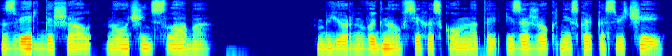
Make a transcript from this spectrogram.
Зверь дышал, но очень слабо. Бьорн выгнал всех из комнаты и зажег несколько свечей,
